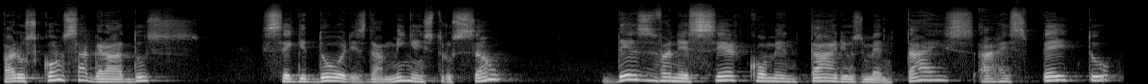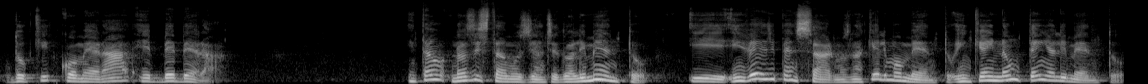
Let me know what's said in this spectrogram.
para os consagrados, seguidores da minha instrução, desvanecer comentários mentais a respeito do que comerá e beberá. Então, nós estamos diante do alimento e em vez de pensarmos naquele momento em quem não tem alimento,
